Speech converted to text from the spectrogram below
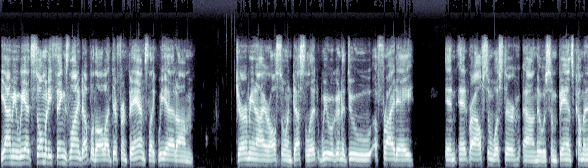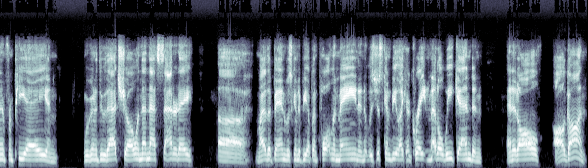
Yeah, I mean, we had so many things lined up with all our different bands. Like we had um Jeremy and I are also in Desolate. We were gonna do a Friday in at Ralph's in Worcester. Um, there was some bands coming in from PA and we are gonna do that show. And then that Saturday, uh my other band was gonna be up in Portland, Maine, and it was just gonna be like a great metal weekend and and it all all gone,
